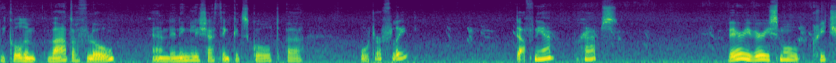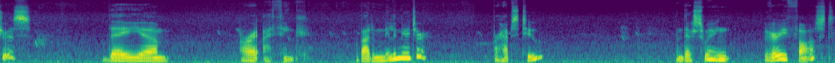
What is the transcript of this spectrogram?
we call them watervlo, and in English I think it's called a water flea, Daphnia perhaps. Very, very small creatures. They um, are, I think, about a millimeter, perhaps two. And they're swimming very fast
